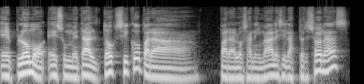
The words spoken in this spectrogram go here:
El plomo es un metal tóxico para, para los animales y las personas.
